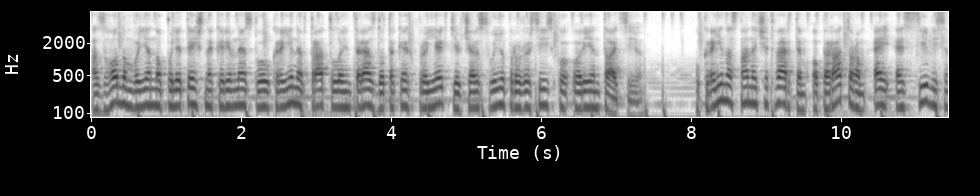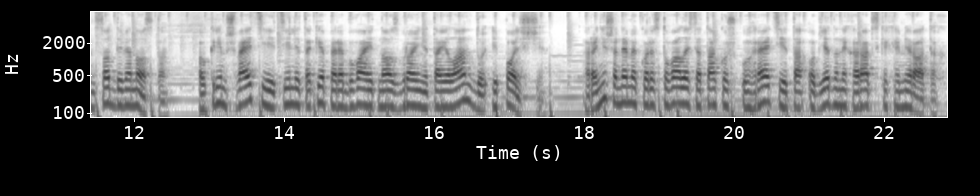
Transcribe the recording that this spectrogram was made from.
а згодом воєнно-політичне керівництво України втратило інтерес до таких проєктів через свою проросійську орієнтацію. Україна стане четвертим оператором ASC 890. Окрім Швеції, ці літаки перебувають на озброєнні Таїланду і Польщі. Раніше ними користувалися також у Греції та Об'єднаних Арабських Еміратах.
